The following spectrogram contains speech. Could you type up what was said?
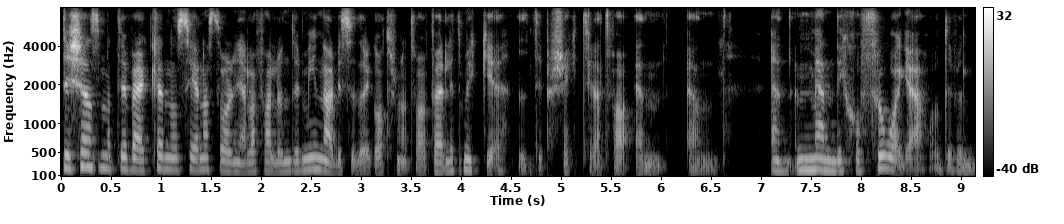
det känns som att det verkligen de senaste åren i alla fall under min arbetstid har gått från att vara väldigt mycket IT-projekt till att vara en, en, en människofråga och det är väl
